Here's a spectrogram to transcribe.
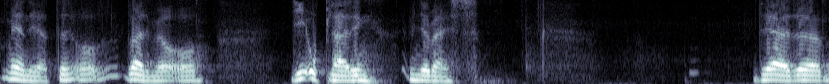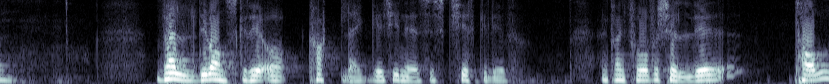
menigheter, og være med å gi opplæring underveis. Det er veldig vanskelig å kartlegge kinesisk kirkeliv. En kan få forskjellige tall,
